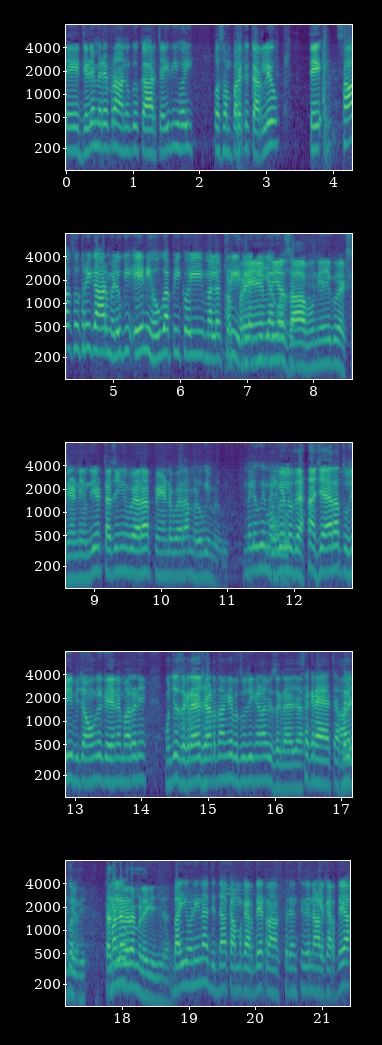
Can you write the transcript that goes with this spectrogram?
ਤੇ ਜਿਹੜੇ ਮੇਰੇ ਭਰਾ ਨੂੰ ਕੋਈ ਕਾਰ ਚਾਹੀਦੀ ਹੋਈ ਉਹ ਸੰਪਰਕ ਕਰ ਲਿਓ। ਤੇ ਸਾਫ਼ ਸੁਥਰੀ ਕਾਰ ਮਿਲੂਗੀ ਇਹ ਨਹੀਂ ਹੋਊਗਾ ਵੀ ਕੋਈ ਮਤਲਬ ਝਰੀਟ ਲੱਗੀ ਫਰੇਮ ਦੀਆਂ ਸਾਫ਼ ਹੁੰਦੀਆਂ ਜੀ ਕੋਈ ਐਕਸੀਡੈਂਟ ਨਹੀਂ ਹੁੰਦੀ ਟਚਿੰਗ ਵਗੈਰਾ ਪੇਂਟ ਵਗੈਰਾ ਮਿਲੂਗੀ ਮਿਲੂਗੀ। ਮਿਲੂਗੀ ਮਿਲੂਗੀ। ਲੁਧਿਆਣਾ ਸ਼ਹਿਰ ਆ ਤੁਸੀਂ ਬਚਾਓਗੇ ਕਿਸੇ ਨੇ ਮਾਰਨੀ ਹੁਣ ਜੇ ਸਕ੍ਰੈਚ ਛੱਡ ਦਾਂਗੇ ਫਿਰ ਤੁਸੀਂ ਕਹਿਣਾ ਵੀ ਸਕ੍ਰੈਚ ਆ। ਸਕ੍ਰੈਚ ਆ ਬਿਲਕੁਲ। ਟਚਿੰਗ ਵਗੈਰਾ ਮਿਲੇਗੀ ਜੀ ਬਾਈ ਹੁਣੀ ਨਾ ਜਿੱਦਾਂ ਕੰਮ ਕਰਦੇ ਆ ਟਰਾਂਸਪੇਰੈਂਸੀ ਦੇ ਨਾਲ ਕਰਦੇ ਆ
